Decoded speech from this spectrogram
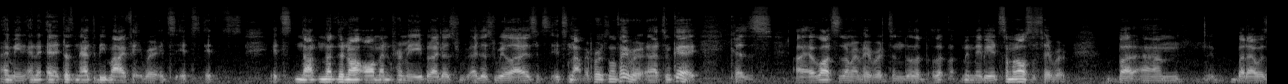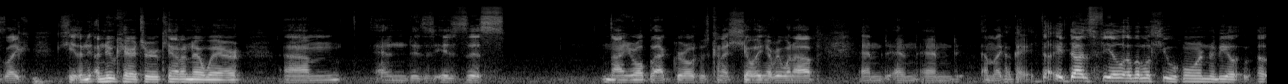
I mean, and, and it doesn't have to be my favorite. It's it's it's it's not, not they're not all meant for me. But I just I just realized it's it's not my personal favorite, and that's okay because I have lots of my favorites, and maybe it's someone else's favorite. But um, but I was like, she's a, new character, came out of nowhere, um, and is is this nine year old black girl who's kind of showing everyone up and and and I'm like, okay, it, does feel a little shoehorned, maybe a, a,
